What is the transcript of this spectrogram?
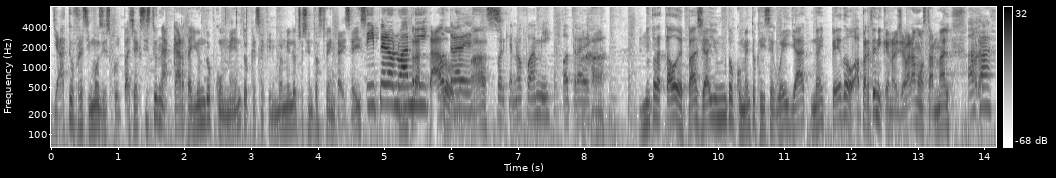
ya te ofrecimos disculpas. Ya existe una carta y un documento que se firmó en 1836. Sí, pero no a mí, otra vez. paz. Porque no fue a mí, otra vez. Ajá. En un tratado de paz ya hay un documento que dice, güey, ya no hay pedo. Aparte ni que nos lleváramos tan mal. Ahora, Ajá.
